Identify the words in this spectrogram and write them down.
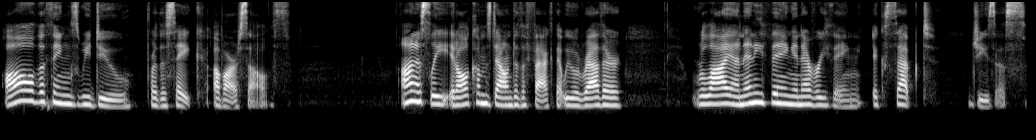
All the things we do for the sake of ourselves. Honestly, it all comes down to the fact that we would rather rely on anything and everything except Jesus.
